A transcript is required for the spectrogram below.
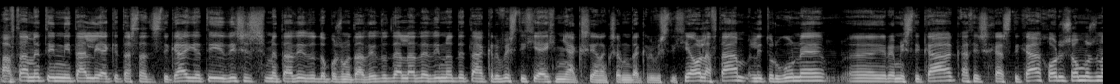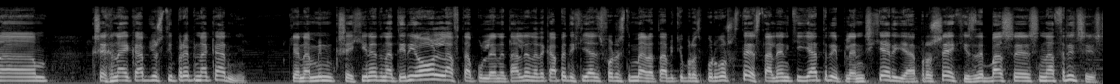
Αυτά με την Ιταλία και τα στατιστικά, γιατί οι ειδήσεις μεταδίδονται όπως μεταδίδονται, αλλά δεν δίνονται τα ακριβή στοιχεία. Έχει μια αξία να ξέρουμε τα ακριβή στοιχεία. Όλα αυτά λειτουργούν ε, ηρεμιστικά, καθησυχαστικά, χωρίς όμως να ξεχνάει κάποιος τι πρέπει να κάνει. Και να μην ξεχύνεται να τηρεί όλα αυτά που λένε. Τα λένε 15.000 φορές τη μέρα. Τα είπε και ο Πρωθυπουργός χθες. Τα λένε και οι γιατροί. Πλένεις χέρια, προσέχεις, δεν πας σε συναθρήσεις.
